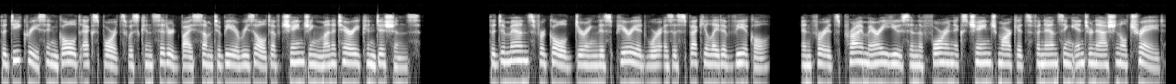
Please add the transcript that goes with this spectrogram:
The decrease in gold exports was considered by some to be a result of changing monetary conditions. The demands for gold during this period were as a speculative vehicle, and for its primary use in the foreign exchange markets financing international trade.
